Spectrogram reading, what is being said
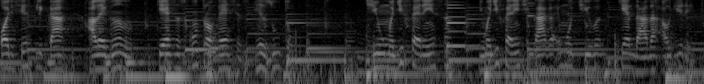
pode-se explicar alegando que essas controvérsias resultam de uma diferença, de uma diferente carga emotiva que é dada ao direito.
